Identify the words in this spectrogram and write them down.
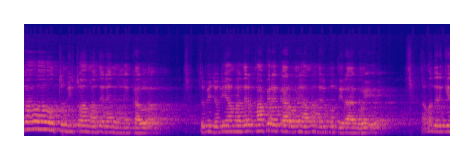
গো, তুমি তো আমাদের এমনে কাল্লা তুমি যদি আমাদের পাপের কারণে আমাদের প্রতি রাগ হয়ে আমাদেরকে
